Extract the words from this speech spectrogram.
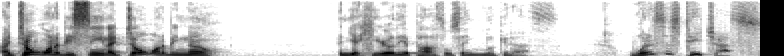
I don't want to be seen, I don't want to be known. And yet, here are the apostles saying, Look at us. What does this teach us?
